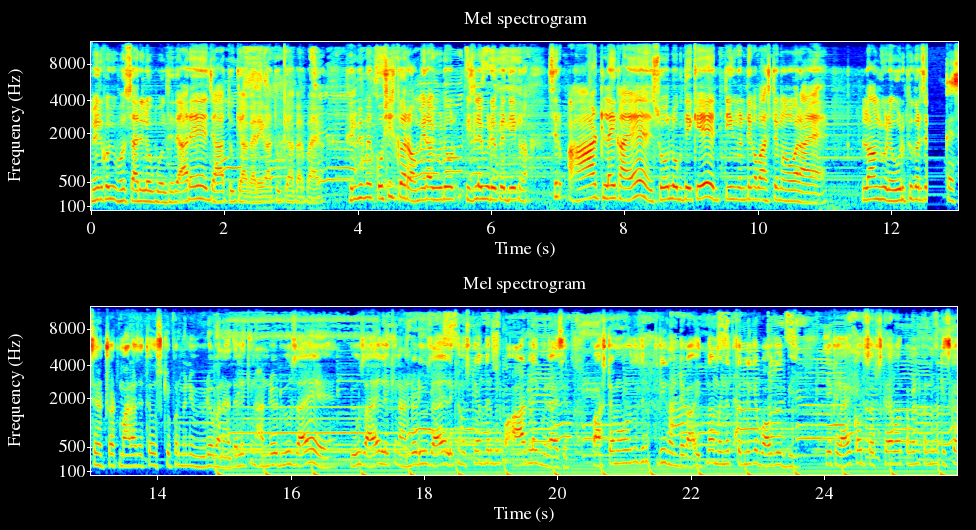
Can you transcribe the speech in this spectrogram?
मेरे को भी बहुत सारे लोग बोलते थे, अरे, जा, तू क्या करेगा, तू क्या कर पाएगा? फिर भी मैं कोशिश कर रहा हूँ, मेरा वीडियो पिछले वीडियो पे देखना। सिर्फ़ आठ लाइक आए सौ लोग देखे, तीन घंटे का फास्ट टाइम ओवर आया है। लॉन्ग वीडियो उड़ फिकर से कैसे हेडशॉट मारा जाता है, उसके ऊपर मैंने वीडियो बनाया था, लेकिन हंड्रेड व्यूज़ आए व्यूज़ आए, लेकिन हंड्रेड व्यूज़ आए, लेकिन उसके अंदर मेरे को आठ लाइक मिला है सिर्फ़ फास्ट टाइम ओवर तो सिर्फ़ थ्री घंटे का, इतना मेहनत करने के बावजूद भी, एक लाइक और सब्सक्राइब और कमेंट करने में किसका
